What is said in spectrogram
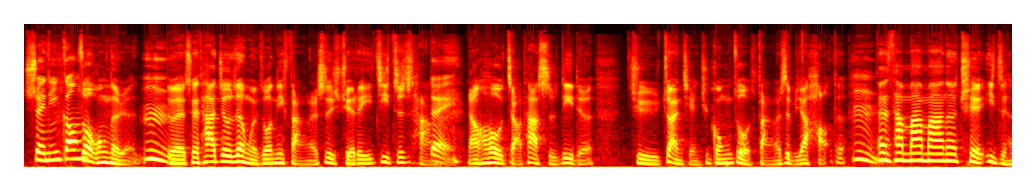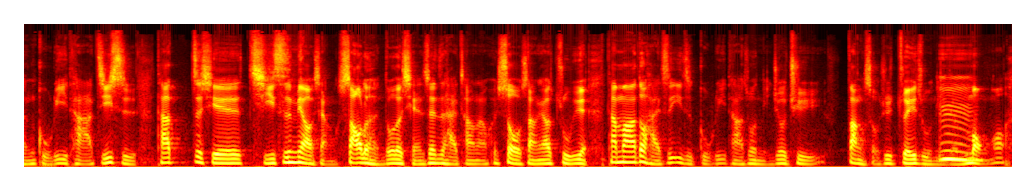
水泥工。做工的人，嗯，对，所以他就认为说，你反而是学了一技之长，对，然后脚踏实地的去赚钱去工作，反而是比较好的，嗯。但是他妈妈呢，却一直很鼓励他，即使他这些奇思妙想烧了很多的钱，甚至还常常会受伤要住院，他妈妈都还是一直鼓励他说，你就去放手去追逐你的梦哦。嗯、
